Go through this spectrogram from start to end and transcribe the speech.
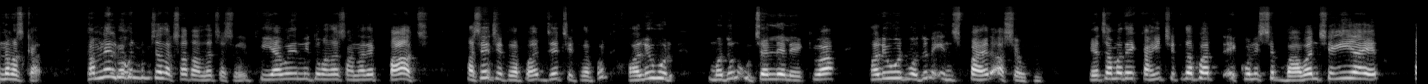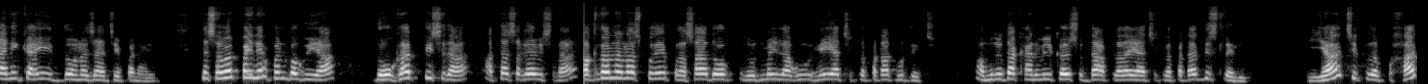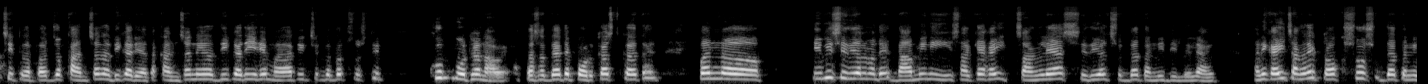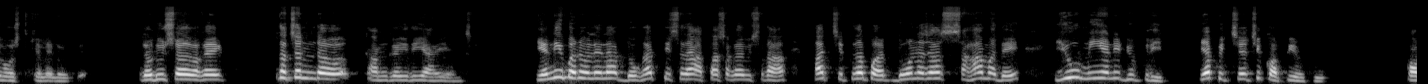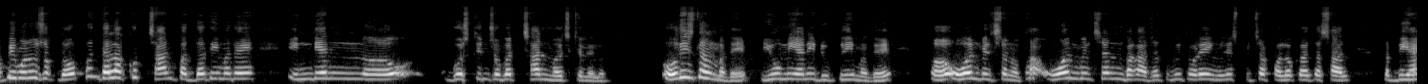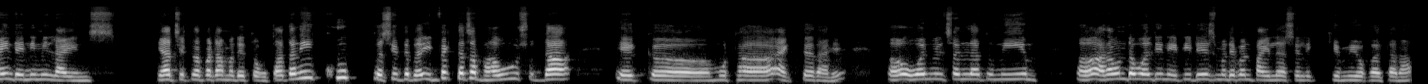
नमस्कार. थंबनेल बघून तुमच्या लक्षात आलंच असेल की यावेळी मी तुम्हाला सांगणारे पाच असे चित्रपट जे चित्रपट हॉलिवूड मधून उचललेले किंवा हॉलिवूड मधून इन्स्पायर असे होते. याच्यामध्ये काही चित्रपट एकोणीसशे बावनशेही आहेत आणि काही दोन हजारचे पण आहेत. तर सर्वात पहिले आपण बघूया दोघात तिसरा आता सगळे विसरा अकरा प्रसाद ओक लागू हे या चित्रपटात होतेच. अमृता खानविलकर सुद्धा आपल्याला या चित्रपटात दिसलेली. या चित्रपट हा चित्रपट जो कांचन अधिकारी आता कांचन अधिकारी हे मराठी चित्रपट सृष्टीत खूप मोठं नाव आहे. आता सध्या ते पॉडकास्ट करत आहेत. पण टीव्ही सिरियलमध्ये दामिनी सारख्या काही चांगल्या सिरियल सुद्धा त्यांनी दिलेल्या आहेत. आणि काही चांगले टॉक शो सुद्धा त्यांनी होस्ट केलेले होते. प्रदूषण वगैरे प्रचंड कामगिरी आहे यांची. यांनी बनवलेला दोघात तिसरा आता सगळं विसरा हा चित्रपट दोन हजार सहा मध्ये यू मी आणि ड्युप्री या पिक्चरची कॉपी होती. कॉपी म्हणू शकतो पण त्याला खूप छान पद्धतीमध्ये इंडियन गोष्टींसोबत छान मर्ज केलेलं. ओरिजिनलमध्ये यू मी आणि डुप्री मध्ये ओवन विल्सन होता. ओवन विल्सन बघा जर तुम्ही थोडे इंग्लिश पिक्चर फॉलो करत असाल तर बिहाइंड एनिमी लाईन्स या चित्रपटामध्ये तो होता. त्यांनी खूप प्रसिद्ध इनफॅक्ट त्याचा भाऊ सुद्धा एक मोठा ऍक्टर आहे. ओवन विल्सनला तुम्ही around the world in eighty डेजमध्ये पण पाहिलं असेल केमिओ करताना.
